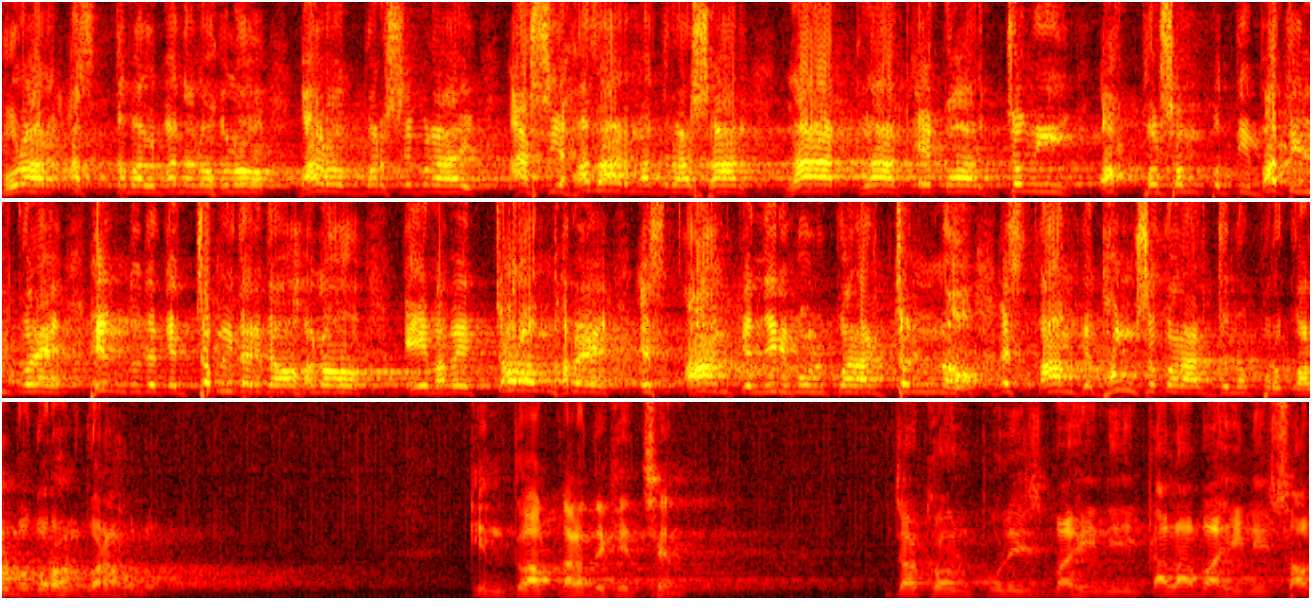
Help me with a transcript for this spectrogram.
ঘোড়ার আস্তাবাল বানানো হলো। ভারতবর্ষে প্রায় আশি হাজার মাদ্রাসার লাখ লাখ একর জমি অক্ষ সম্পত্তি বাতিল করে হিন্দুদেরকে জমিদারি দেওয়া হলো। এইভাবে চরমভাবে ইসলামকে নির্মূল করার জন্য, ইসলামকে ধ্বংস করার জন্য প্রকল্প গ্রহণ করা হলো। কিন্তু আপনারা দেখেছেন, যখন পুলিশ বাহিনী, কালা বাহিনী সব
